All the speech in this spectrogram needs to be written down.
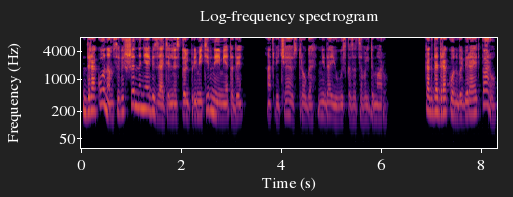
Драконам совершенно не обязательны столь примитивные методы, отвечаю строго, не даю высказаться Вальдемару. Когда дракон выбирает пару,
